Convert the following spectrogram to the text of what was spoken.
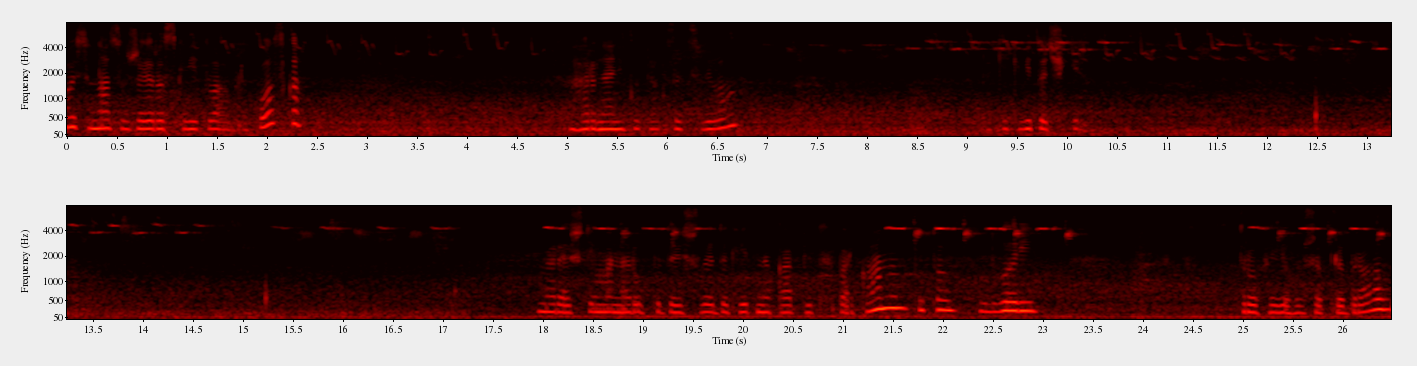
Ось у нас вже розквітла абрикоска. Гарненько так зацвіла. Такі квіточки. Нарешті в мене руки дійшли до квітника під парканом тут у дворі. Трохи його вже прибрала.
